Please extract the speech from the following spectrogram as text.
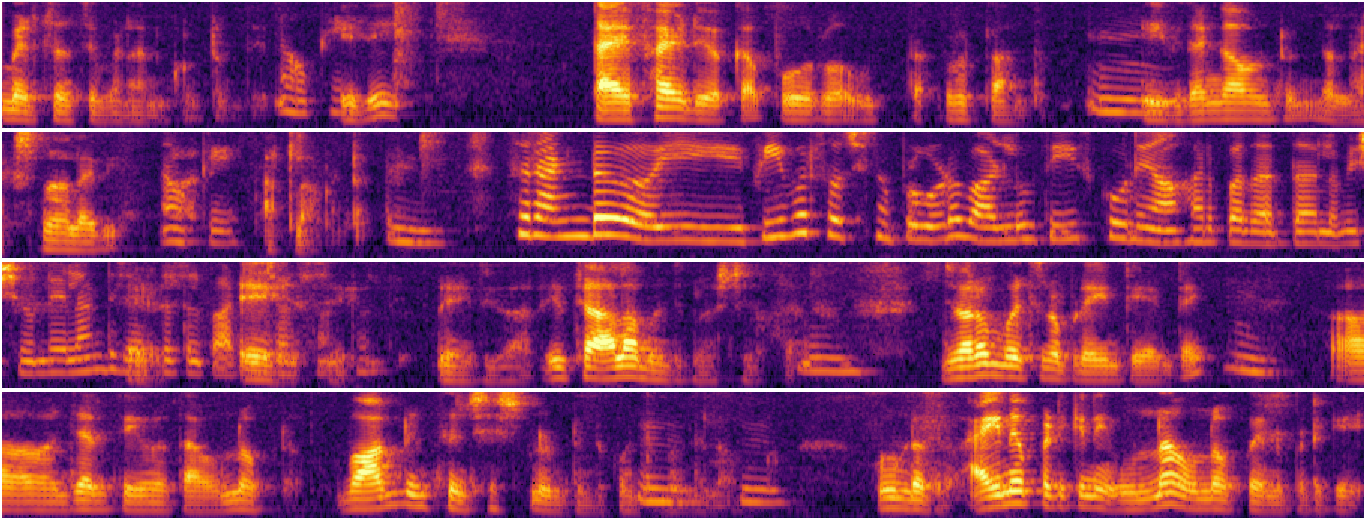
మెడిసిన్స్ ఇవ్వడానికి ఉంటుంది. ఇది టైఫాయిడ్ యొక్క పూర్వ వృత్త వృత్తాంతం. ఈ విధంగా ఉంటుంది దాని లక్షణాలు అవి అట్లా ఉంటుంది. సార్ అండ్ ఈ ఫీవర్స్ వచ్చినప్పుడు కూడా వాళ్ళు తీసుకునే ఆహార పదార్థాల విషయంలో ఎలాంటి జాగ్రత్తలు are. ఇది చాలా మంచి ప్రశ్న సార్. జ్వరం వచ్చినప్పుడు ఏంటి అంటే జర తీవ్రత ఉన్నప్పుడు వామిటింగ్ సెన్సేషన్ ఉంటుంది కొంతమందిలో. ఉండదు అయినప్పటికీ ఉన్నా ఉన్నప్పటికీ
